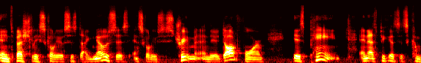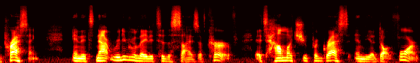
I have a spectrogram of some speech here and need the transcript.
and especially scoliosis diagnosis and scoliosis treatment in the adult form is pain. And that's because it's compressing. And it's not really related to the size of curve. It's how much you progress in the adult form.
